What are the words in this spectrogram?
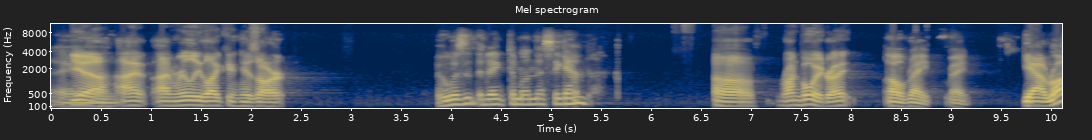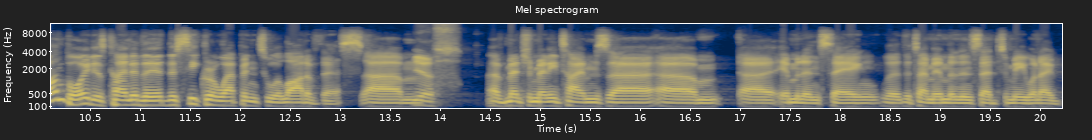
Yeah, I I'm really liking his art. who was it that inked him on this again? Uh, Ron Boyd, right? Oh, right, right. Yeah, Ron Boyd is kind of the the secret weapon to a lot of this. Um, Yes. I've mentioned many times uh, um, uh, Immonen saying the, the time Immonen said to me when I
